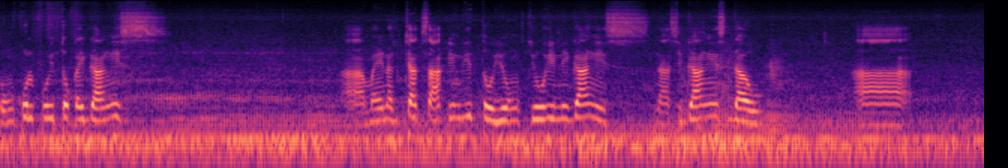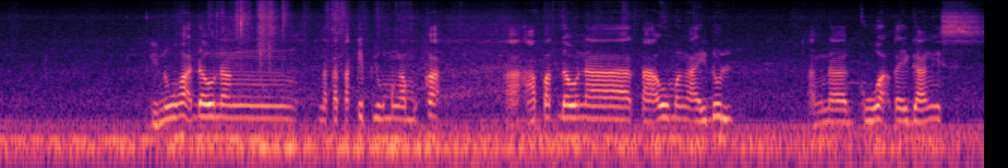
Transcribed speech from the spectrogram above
tungkol po ito kay Gangis. Ah, may nagchat sa akin dito yung tiyuhin ni Gangis na si Gangis daw ah, kinuha daw ng nakatakip yung mga muka. Ah, apat daw na tao mga idol ang nagkuha kay Gangis.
